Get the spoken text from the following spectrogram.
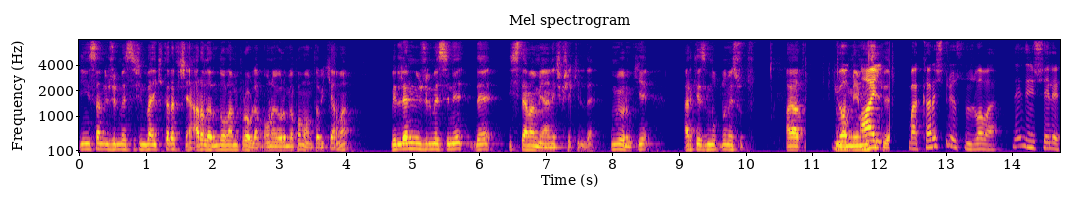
insanın üzülmesi şimdi ben iki taraf için yani aralarında olan bir problem. Ona yorum yapamam tabii ki ama birilerinin üzülmesini de istemem yani hiçbir şekilde. Umuyorum ki herkes mutlu mesut hayatından Yok memnun aile... şekilde Bak karıştırıyorsunuz baba. Dediğiniz şeyler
